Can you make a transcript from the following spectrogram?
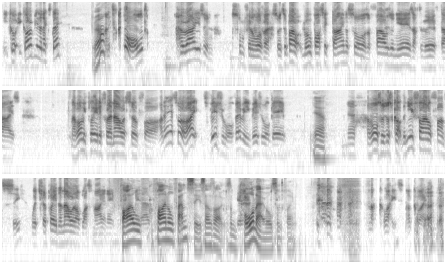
he got he got it me the next day Yeah. and it's called Horizon something or other. So it's about robotic dinosaurs a thousand years after Earth dies. And I've only played it for an hour so far, and it's all right. It's visual, very visual game. Yeah. Yeah, I've also just got the new Final Fantasy, which I played an hour of last night. And it Final uh, Final Fantasy sounds like some Yeah. porno or something. not quite, not quite. and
